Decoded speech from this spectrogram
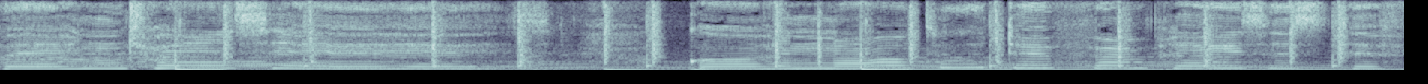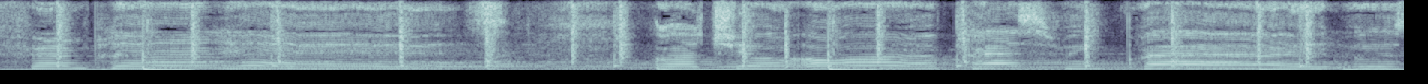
We're in trances, going off to different places, different planets. Watch your aura pass me by.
